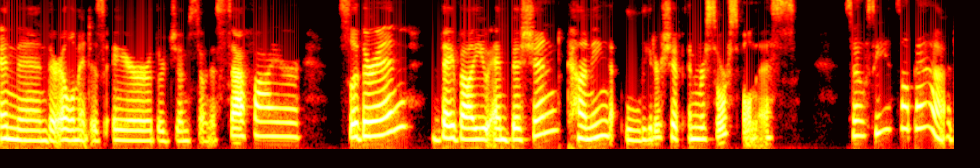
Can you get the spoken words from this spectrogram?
And then their element is air, their gemstone is sapphire. Slytherin, they value ambition, cunning, leadership, and resourcefulness. So, see, it's not bad.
